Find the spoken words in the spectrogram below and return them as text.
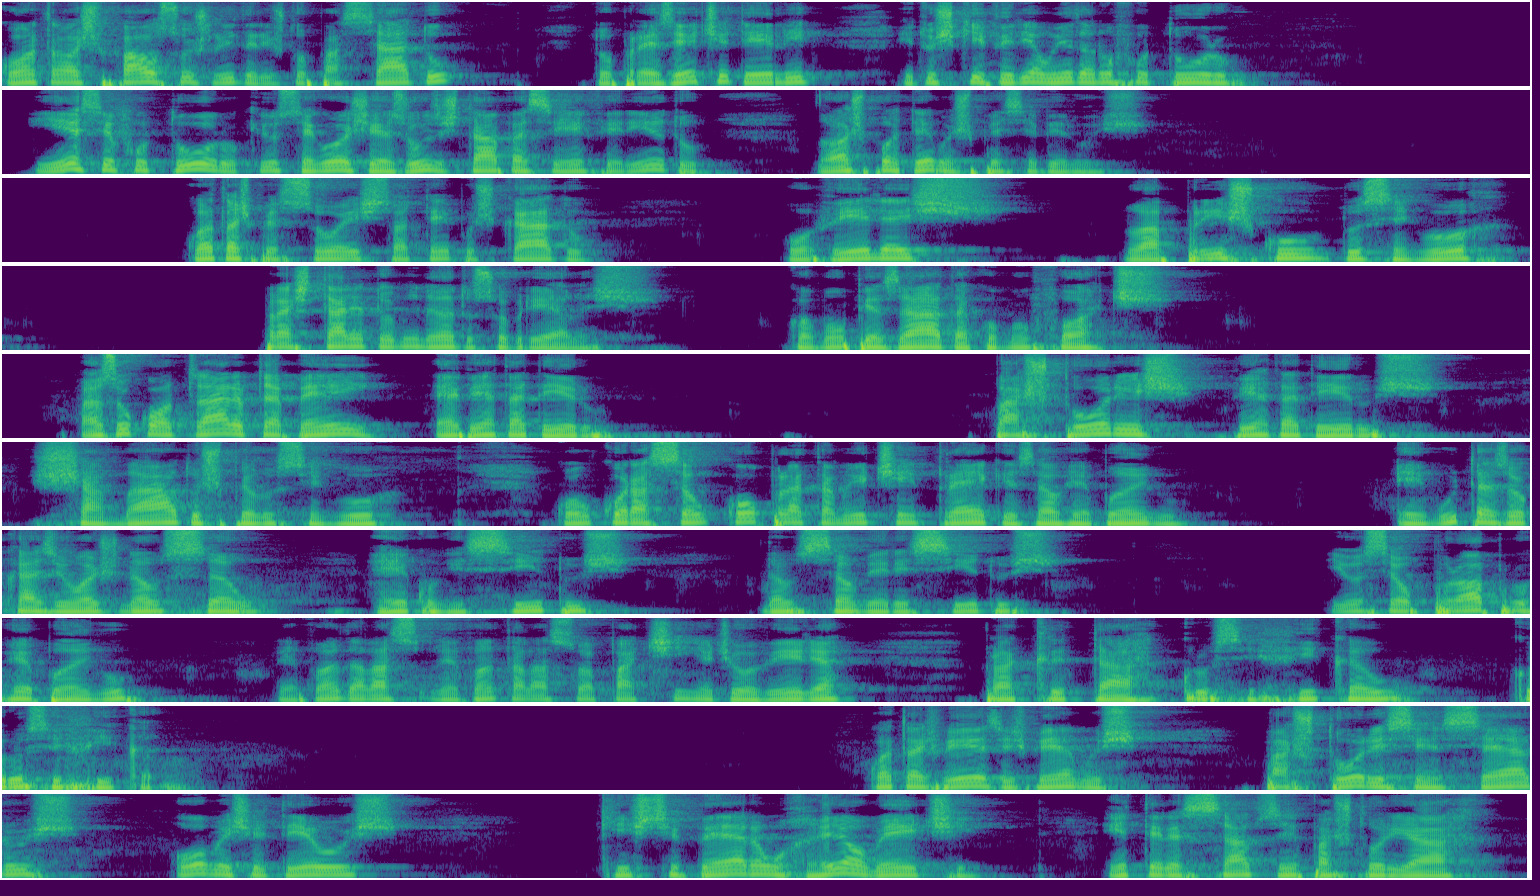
contra os falsos líderes do passado, do presente dele e dos que viriam ainda no futuro. E esse futuro que o Senhor Jesus estava se referindo, nós podemos perceber hoje. Quantas pessoas só têm buscado ovelhas no aprisco do Senhor para estarem dominando sobre elas, com mão pesada, com mão forte. Mas o contrário também é verdadeiro. Pastores verdadeiros, chamados pelo Senhor, com o coração completamente entregues ao rebanho, em muitas ocasiões não são reconhecidos não são merecidos, e o seu próprio rebanho levanta lá, levanta lá sua patinha de ovelha para gritar: crucifica-o, crucifica-o. Quantas vezes vemos pastores sinceros, homens de Deus, que estiveram realmente interessados em pastorear,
